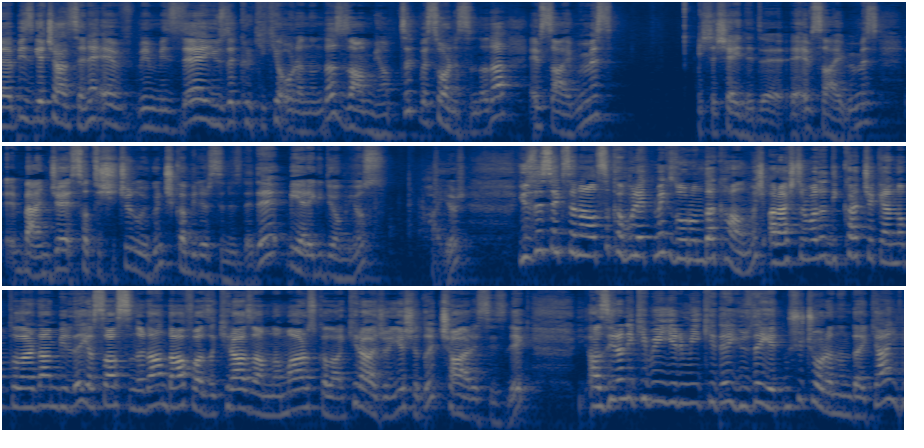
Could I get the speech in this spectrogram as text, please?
E, biz geçen sene evimizde %42 oranında zam yaptık ve sonrasında da ev sahibimiz işte şey dedi e, ev sahibimiz e, bence satış için uygun çıkabilirsiniz dedi. Bir yere gidiyor muyuz? Hayır. %86'sı kabul etmek zorunda kalmış. Araştırmada dikkat çeken noktalardan biri de yasal sınırdan daha fazla kira zamına maruz kalan kiracının yaşadığı çaresizlik. Haziran 2022'de %73 oranındayken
